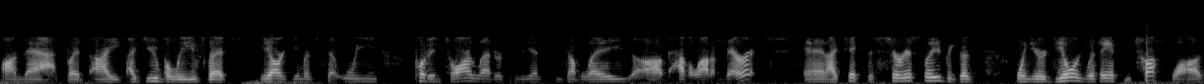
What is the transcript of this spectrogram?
on that. But I, I do believe that the arguments that we put into our letter to the NCAA uh, have a lot of merit, and I take this seriously because when you're dealing with antitrust laws,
